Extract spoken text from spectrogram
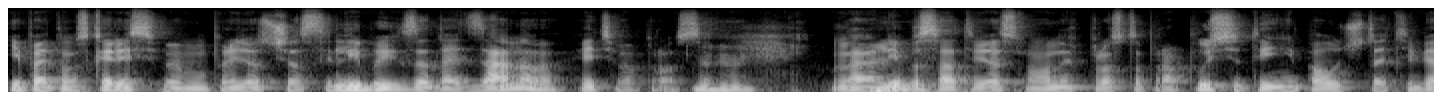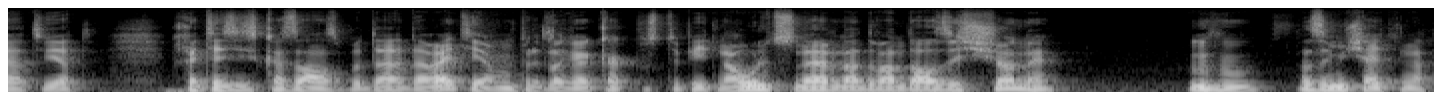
И поэтому, скорее всего, ему придется сейчас либо их задать заново, эти вопросы, uh-huh. либо, соответственно, он их просто пропустит и не получит от тебя ответ. Хотя здесь, казалось бы, да, давайте я вам предлагаю, как поступить. На улицу, наверное, надо вандал защищенный. Угу, замечательно.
